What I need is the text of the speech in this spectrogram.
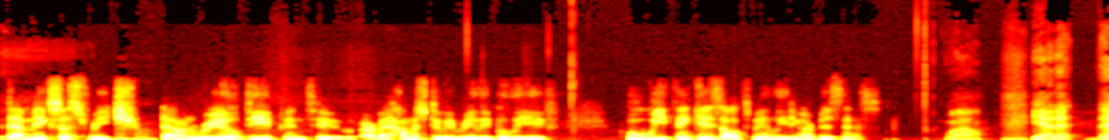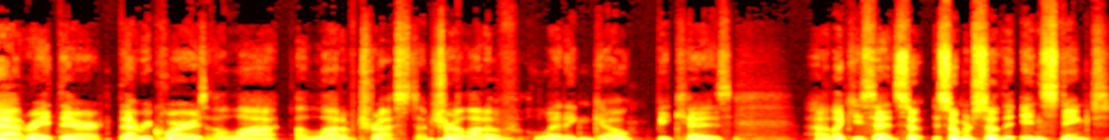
that makes us reach mm-hmm. down real deep into all right, how much do we really believe who we think is ultimately leading our business? Wow. Yeah, that that right there, that requires a lot a lot of trust. I'm sure a lot of letting go because uh, like you said, so so much so the instinct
